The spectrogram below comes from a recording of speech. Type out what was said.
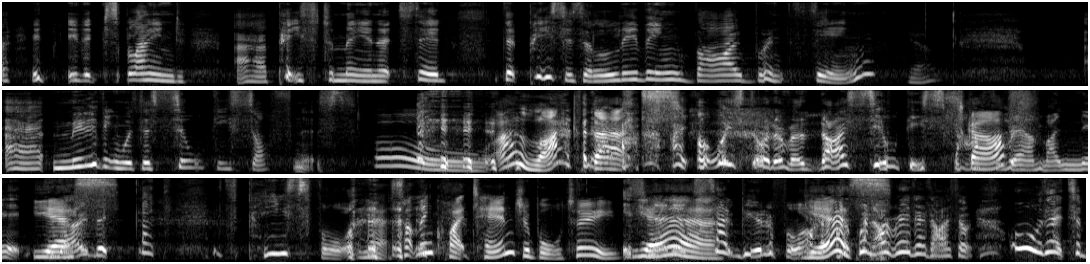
uh, it, it explained uh, peace to me, and it said that peace is a living, vibrant thing, Yeah. Uh, moving with a silky softness. Oh, I like that. I always thought of a nice silky scarf, Scarf? around my neck. Yes. You know, that, it's peaceful. Yeah, something quite tangible too. Isn't yeah. it? It's so beautiful. I- Yes. when I read it, I thought, oh, that's a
